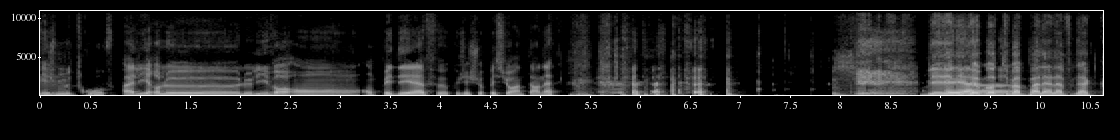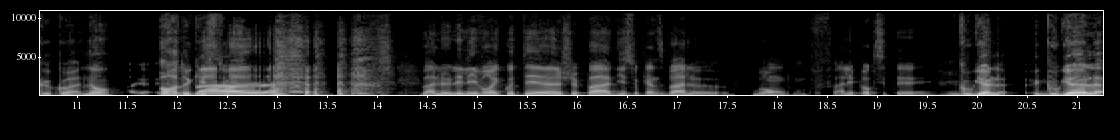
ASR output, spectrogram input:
Et je me mmh. trouve à lire le, le livre en, en, PDF que j'ai chopé sur internet. Bien évidemment, tu vas pas aller à la Fnac, quoi. Non, hors de bah, question. bah, le, les livres écoutaient, je sais pas, 10 ou 15 balles. bon, à l'époque, c'était. Google. Google,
